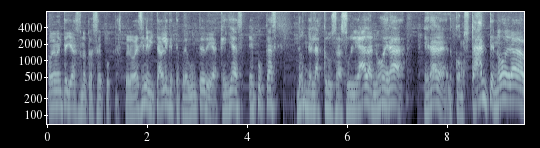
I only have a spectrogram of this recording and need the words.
obviamente ya son otras épocas, pero es inevitable que te pregunte de aquellas épocas donde la cruz azuleada, ¿no? Era, era constante, ¿no? Era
